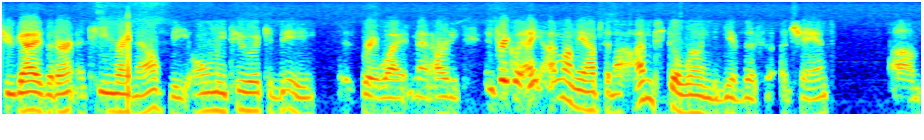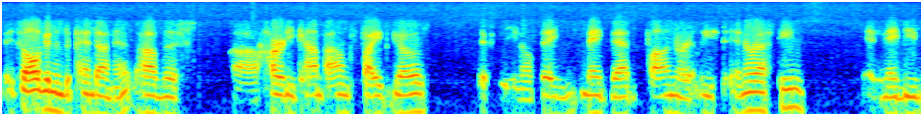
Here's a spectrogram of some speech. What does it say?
two guys that aren't a team right now, the only two it could be is Bray Wyatt and Matt Hardy. And frankly, I, I'm on the opposite. I- I'm still willing to give this a chance. Um, it's all going to depend on how- how this uh, Hardy compound fight goes. If you know if they make that fun or at least interesting, and maybe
